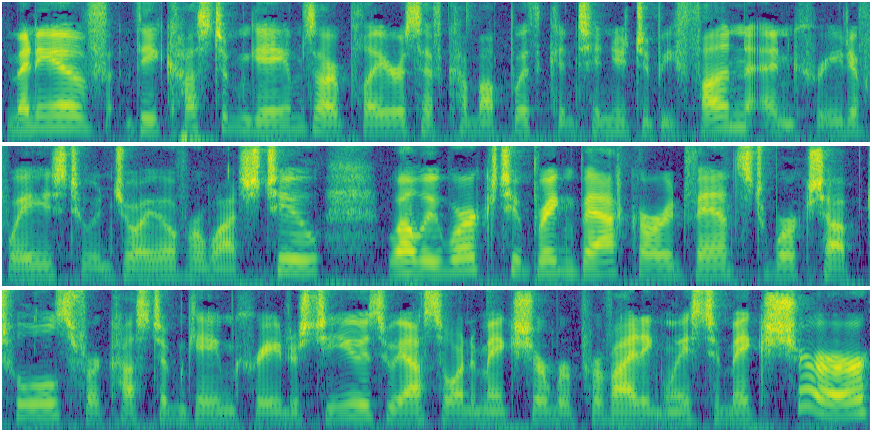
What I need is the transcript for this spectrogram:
Many of the custom games our players have come up with continue to be fun and creative ways to enjoy Overwatch 2. While we work to bring back our advanced workshop tools for custom game creators to use, we also want to make sure we're providing ways to make sure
